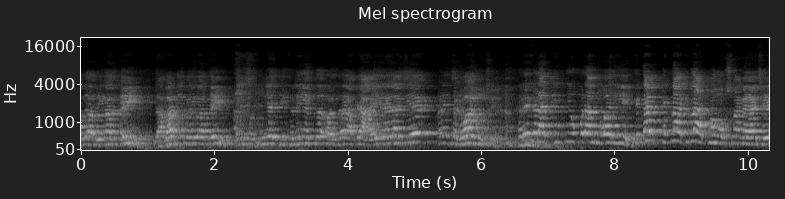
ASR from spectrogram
બધા ભેગા થઈ. લાભાર્થી પરિવાર થઈ. અને શત્રુંજય તીર્થની ની અંદર આપણે આવી રહેલા છીએ. અને ચડવાનું છે. ખરેખર આ તીર્થની ઉપર આમ જોવા જઈએ, કેટલા કેટલા કેટલા આત્મા મોક્ષમાં ગયા છે?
